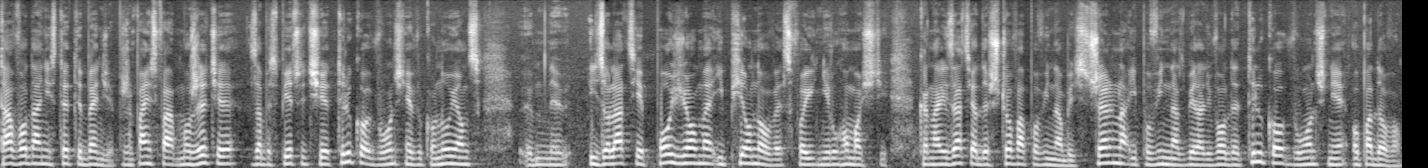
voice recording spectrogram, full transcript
ta woda niestety będzie. Proszę Państwa, możecie zabezpieczyć się tylko i wyłącznie wykonując izolacje poziome i pionowe swoich nieruchomości. Kanalizacja deszczowa powinna być szczelna i powinna zbierać wodę tylko wyłącznie opadową.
